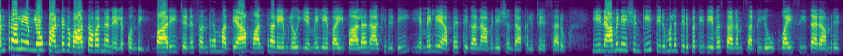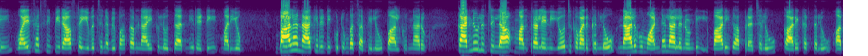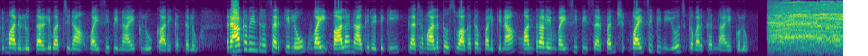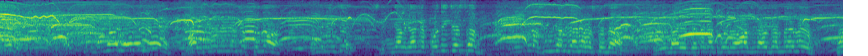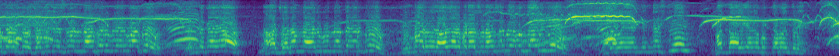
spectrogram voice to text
మంత్రాలయంలో పండగ వాతావరణం నెలకొంది. భారీ జనసంద్రం మధ్య మంత్రాలయంలో ఎమ్మెల్యే వై బాలానాగిరెడ్డి ఎమ్మెల్యే అభ్యర్థిగా నామినేషన్ దాఖలు చేశారు. ఈ నామినేషన్కి తిరుమల తిరుపతి దేవస్థానం సభ్యులు వై సీతారామరెడ్డి వైఎస్ఆర్సీపీ రాష్ట్ర యువజన విభాగం నాయకులు ధర్నిరెడ్డి మరియు బాలానాగిరెడ్డి కుటుంబ సభ్యులు పాల్గొన్నారు. కర్నూలు జిల్లా మంత్రాలయ నియోజకవర్గంలో నాలుగు మండలాల నుండి భారీగా ప్రజలు కార్యకర్తలు అభిమానులు తరలివచ్చిన వైసీపీ నాయకులు కార్యకర్తలు. రాఘవేంద్ర సర్కిల్లో వై బాలనాగిరెడ్డికి గజమాలతో స్వాగతం పలికిన మంత్రాలయం వైసీపీ సర్పంచ్ వైసీపీ నియోజకవర్గ నాయకులు. ఎందుకంటే సింగల్ గానే పోటీ చేస్తాం సింగల్ గానే వస్తుందా జత కట్టుకొని రావాల్సిన అవసరం లేదు. కూటమితో జత చేసుకోవాల్సిన అవసరం లేదు మాకు. ఎందుకయ్యా? నా జనం నా అనుకున్నంత వరకు ఇంకోరి ఆధారపడాల్సిన అవసరం ఏముందా నీకు? నలభై ఏళ్ళ ఇండస్ట్రీ పద్నాలుగేళ్ళ ముఖ్యమంత్రి.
